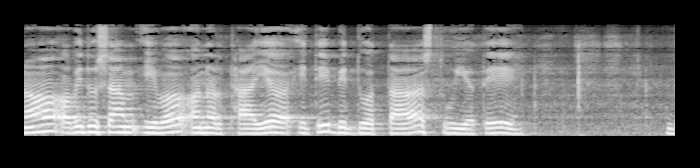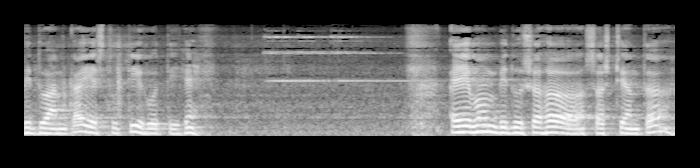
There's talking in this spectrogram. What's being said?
न अविदुषा इव अनर्थाय इति विद्वत्ता स्तूयते। विद्वान का ये स्तुति होती है। एवं विदुष ष्ठ्यंत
